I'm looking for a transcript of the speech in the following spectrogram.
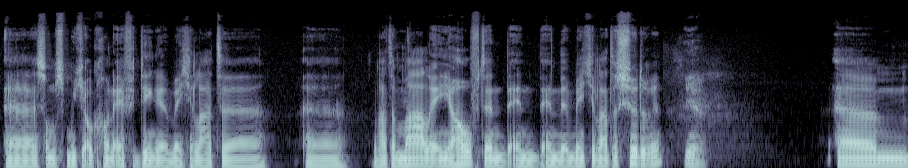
eh, soms moet je ook gewoon even dingen een beetje laten, eh, laten malen in je hoofd... En, en, en een beetje laten sudderen. Ja. Ehm,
